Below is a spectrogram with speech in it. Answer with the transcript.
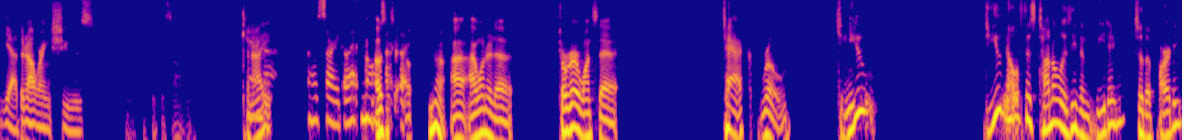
yeah, they're not wearing shoes because they're just zombies. Can And, I? uh, oh, sorry. Go ahead. No, I I'm was sorry. gonna Go say, ahead. oh, no, I, I wanted to. Torgor wants to tack road. Can you? Do you know if this tunnel is even leading to the party?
